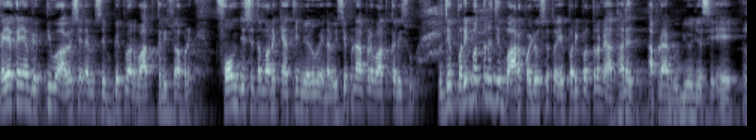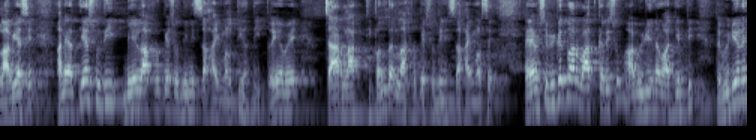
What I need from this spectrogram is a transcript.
કયા કયા વ્યક્તિઓ આવે છે એના વિશે વિગતવાર વાત કરીશું આપણે. ફોર્મ જે છે તમારે ક્યાંથી મેળવો એના વિશે પણ આપણે વાત કરીશું. તો જે પરિપત્ર જે બહાર પડ્યો છે તો એ પરિપત્રને આધારે જ આપણે આ વીડિયો જે છે એ લાવ્યા છે. અને અત્યાર સુધી બે લાખ રૂપિયા સુધીની સહાય મળતી હતી. તો એ હવે ચાર લાખથી પંદર લાખ રૂપિયા સુધીની સહાય મળશે. એના વિશે વિગતવાર વાત કરીશું આ વિડીયોના માધ્યમથી. તો વિડીયોને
